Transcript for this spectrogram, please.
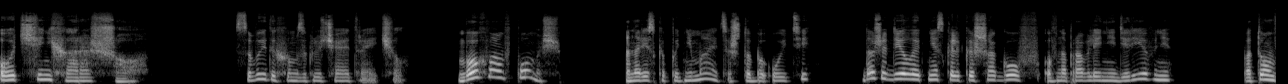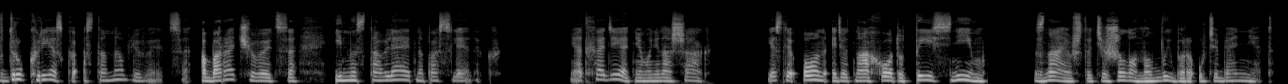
очень хорошо. С выдохом заключает Рэйчел. Бог вам в помощь. Она резко поднимается, чтобы уйти, даже делает несколько шагов в направлении деревни, потом вдруг резко останавливается, оборачивается и наставляет напоследок. Не отходи от него ни на шаг. Если он идет на охоту, ты с ним. Знаю, что тяжело, но выбора у тебя нет.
